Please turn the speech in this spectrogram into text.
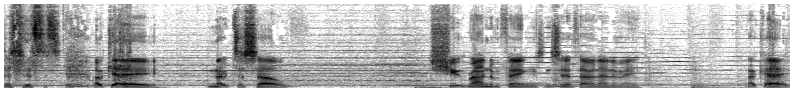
okay. Note to self. Shoot random things and see if they're an enemy. Okay.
